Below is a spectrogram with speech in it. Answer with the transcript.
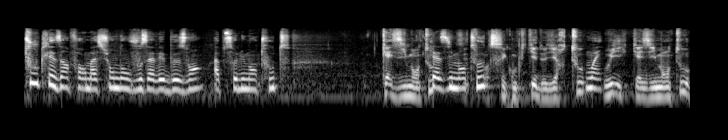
toutes les informations dont vous avez besoin, absolument toutes? Quasiment tout. Quasiment toutes. C'est compliqué de dire tout. Oui, quasiment tout.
